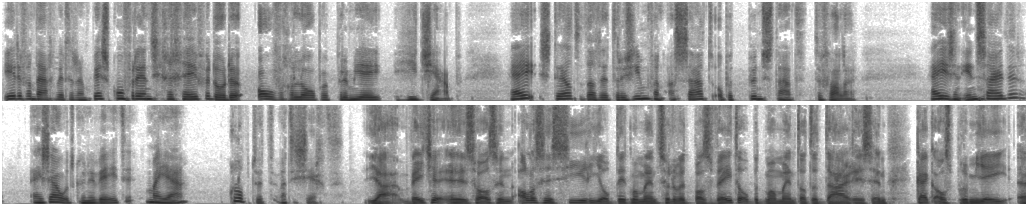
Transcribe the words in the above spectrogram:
Eerder vandaag werd er een persconferentie gegeven... door de overgelopen premier Hijab. Hij stelt dat het regime van Assad op het punt staat te vallen. Hij is een insider, hij zou het kunnen weten, maar ja, klopt het wat hij zegt? Ja, weet je, eh, zoals in alles in Syrië op dit moment... zullen we het pas weten op het moment dat het daar is. En kijk, als premier eh,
